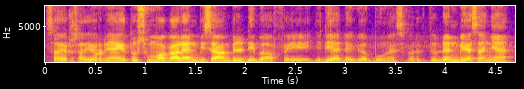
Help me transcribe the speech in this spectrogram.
sayur-sayurnya itu semua kalian bisa ambil di buffet jadi ada gabungan seperti itu dan biasanya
